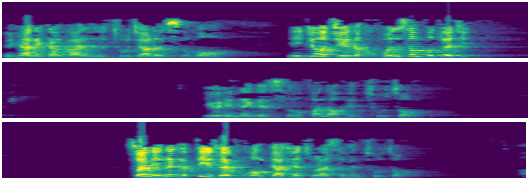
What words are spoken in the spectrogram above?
你看，你刚开始出家的时候，你就觉得浑身不对劲，因为你那个时候烦恼很出众，所以你那个地水火风表现出来是很出众啊。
